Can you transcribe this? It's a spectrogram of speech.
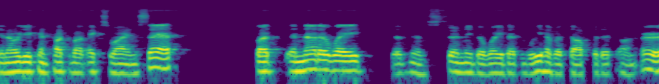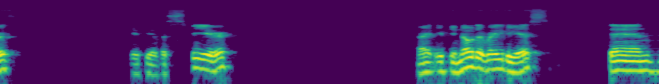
you know, you can talk about X, Y, and Z, but another way, and certainly the way that we have adopted it on Earth, if you have a sphere, right, if you know the radius, then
